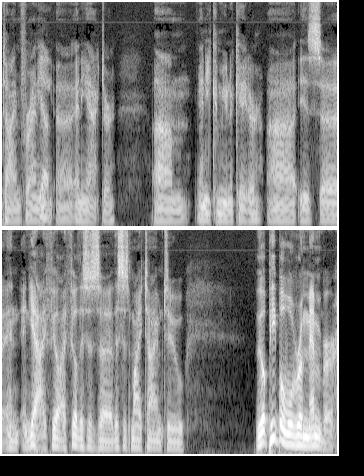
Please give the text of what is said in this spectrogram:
time for any Yeah. uh, any actor, um, any communicator. Uh, is uh, and and yeah, I feel I feel this is uh, this is my time to. The people will remember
